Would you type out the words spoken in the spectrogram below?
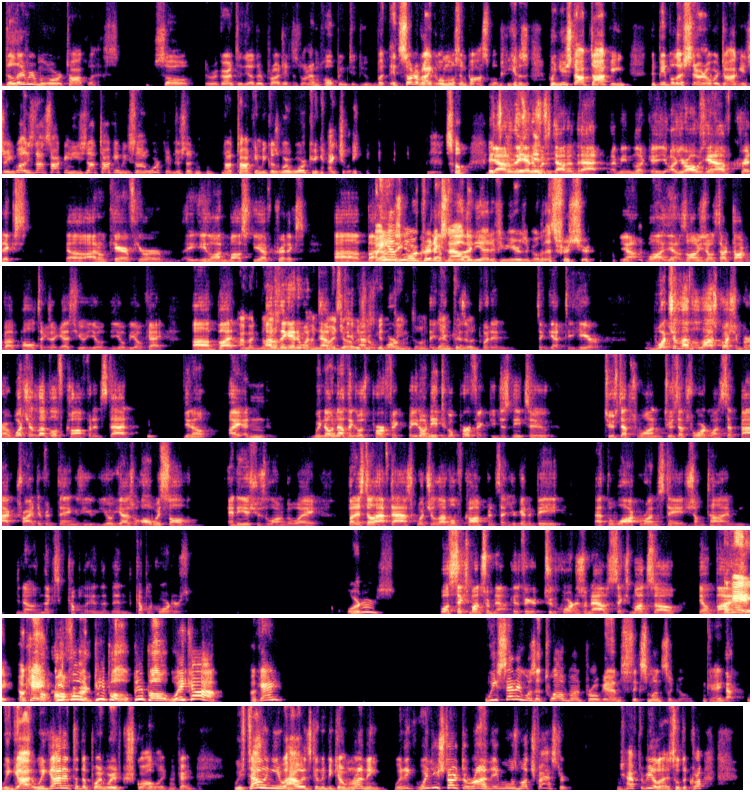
deliver more, talk less. So, in regard to the other project, is what I'm hoping to do. But it's sort of like almost impossible because when you stop talking, the people that start over talking say, "Well, he's not talking. He's not talking because he's not working. Just hmm, not talking because we're working." Actually, So yeah, I don't think anyone's doubted that. I mean, look, uh, uh, you're always going to have critics. Uh, I don't care if you're Elon Musk, you have critics. Uh, but he has more critics now than he had a few years ago. That's for sure. yeah, well, yeah. As long as you don't start talking about politics, I guess you you'll you'll be okay. Uh, but I'm agnostic. I don't think anyone I'm, doubts the amount of work on, that you guys have put in to get to here. What's your level? Last question, Bernard. What's your level of confidence that you know? I and we know nothing goes perfect, but you don't need to go perfect. You just need to two steps one, two steps forward, one step back, try different things. You you guys will always solve any issues along the way. But I still have to ask, what's your level of confidence that you're going to be at the walk run stage sometime, you know, next couple in the in a couple of quarters? Quarters? Well, six months from now, because figure two quarters from now is six months. So you know, by okay, okay, people, people, people, wake up. Okay, we said it was a 12 month program six months ago. Okay. Yeah. We got we got it to the point where it's squalling. Okay. We're telling you how it's going to become running. When it when you start to run, it moves much faster. You have to realize. So the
